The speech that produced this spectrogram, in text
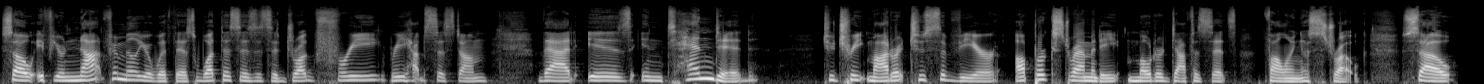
So, if you're not familiar with this, what this is, it's a drug free rehab system that is intended to treat moderate to severe upper extremity motor deficits following a stroke. So,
